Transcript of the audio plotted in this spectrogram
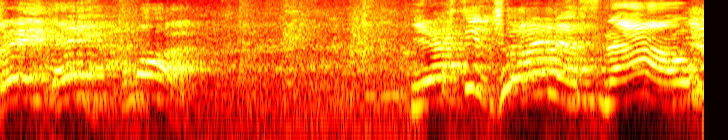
Hey, hey, come on. You have to join us now. We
